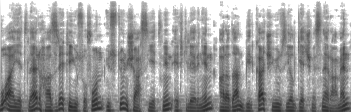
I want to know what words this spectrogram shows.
Bu ayetler Hazreti Yusuf'un üstün şahsiyetinin etkilerinin aradan birkaç yüzyıl geçmesine rağmen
